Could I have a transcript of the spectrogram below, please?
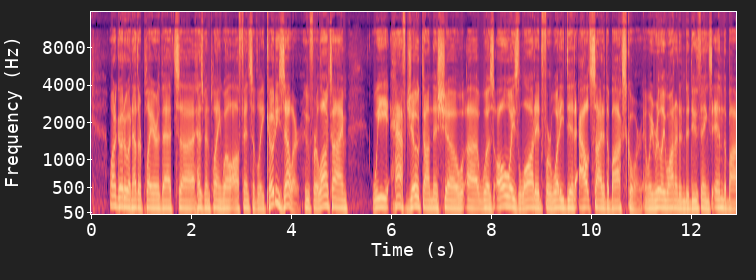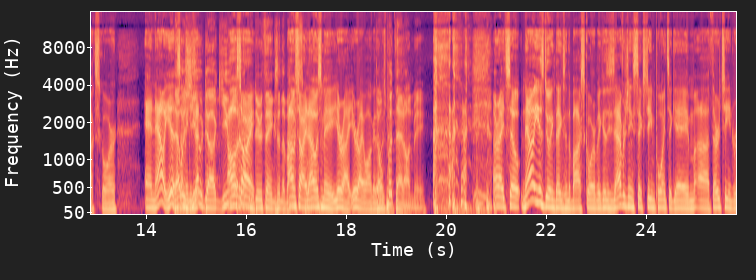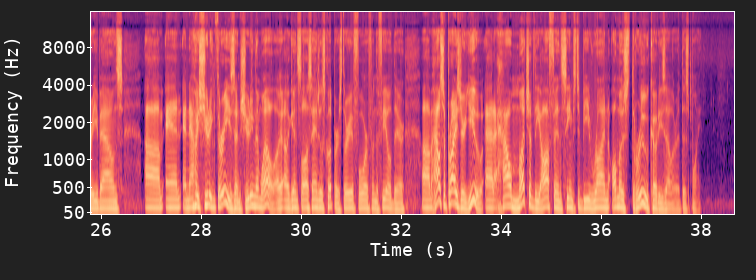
I want to go to another player that uh, has been playing well offensively, Cody Zeller, who for a long time we half joked on this show uh, was always lauded for what he did outside of the box score, and we really wanted him to do things in the box score. And now he is. That I was mean, you, that, Doug. You oh, sorry. do things in the box. I'm sorry. Score. That was me. You're right. You're right, Walker. That Don't was put me. that on me. All right, so now he is doing things in the box score because he's averaging 16 points a game, uh, 13 rebounds, um, and and now he's shooting threes and shooting them well uh, against Los Angeles Clippers, three of four from the field there. Um, how surprised are you at how much of the offense seems to be run almost through Cody Zeller at this point?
